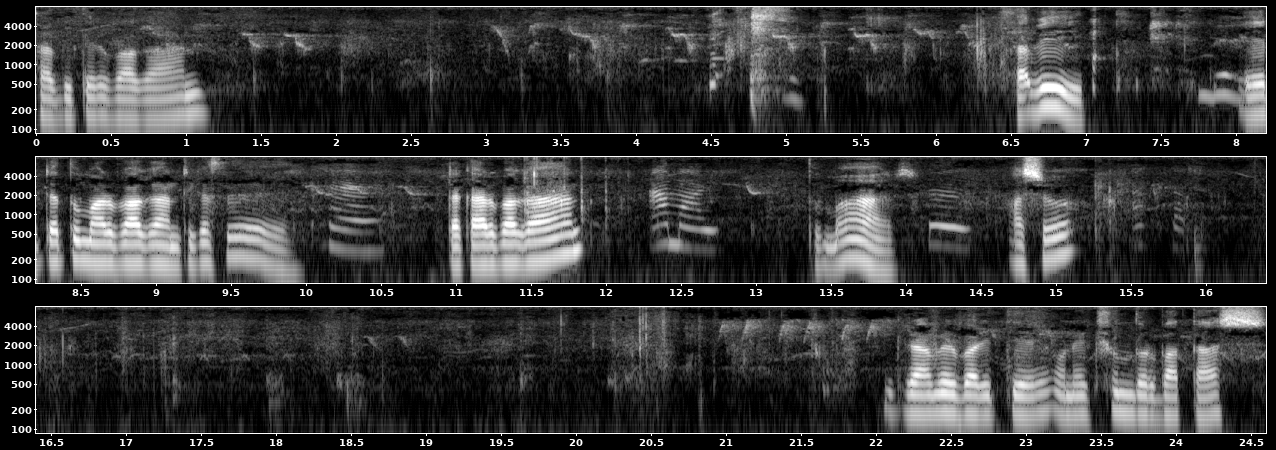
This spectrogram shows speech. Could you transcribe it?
সাবিতের বাগান। সাবিত এটা তোমার বাগান ঠিক আছে? এটা কার বাগান? তোমার? আসো। গ্রামের বাড়িতে অনেক সুন্দর বাতাস।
